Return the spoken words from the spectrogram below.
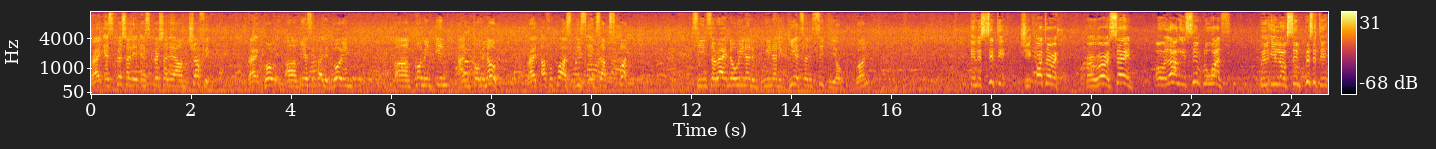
right, especially, especially um, traffic right? Go um, basically going um, coming in and coming out. Right, have to pass this exact spot. See, so right now we in the we in the gates of the city, yo. One. In the city, she uttered her words, saying, How long is simple ones will he love simplicity,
